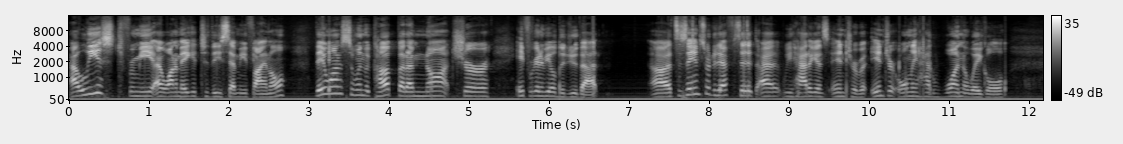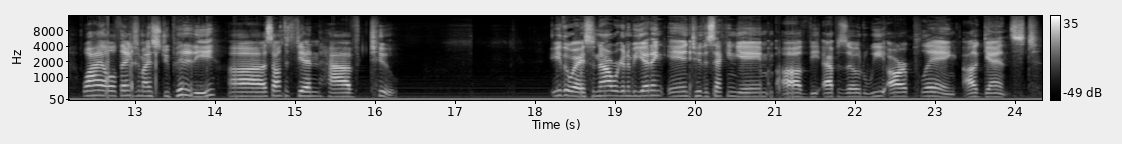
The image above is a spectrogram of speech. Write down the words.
At least for me, I want to make it to the semifinal. They want us to win the cup, but I'm not sure if we're going to be able to do that. Uh, it's the same sort of deficit that we had against Inter, but Inter only had one away goal, while thanks to my stupidity, uh, Saint Etienne have two. Either way, so now we're going to be getting into the second game of the episode. We are playing against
